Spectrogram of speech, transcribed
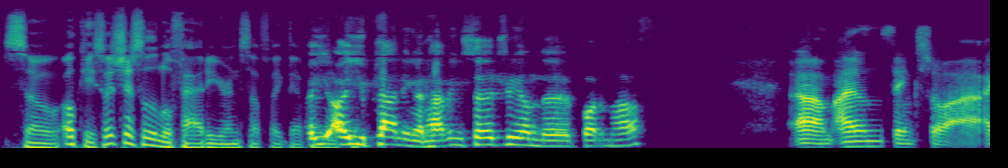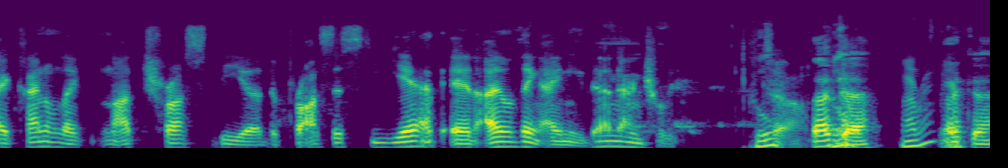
So okay, so it's just a little fattier and stuff like that. Are you, are you planning on having surgery on the bottom half? Um, I don't think so. I, I kind of like not trust the uh, the process yet, and I don't think I need that Mm. actually. Cool? So Okay. Cool. All right. Okay.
